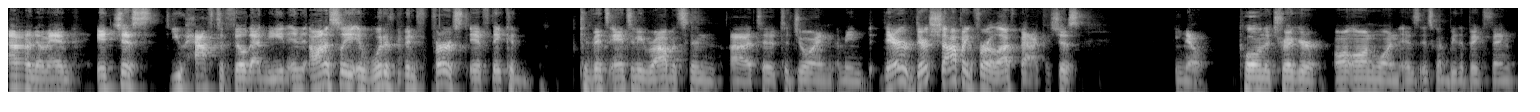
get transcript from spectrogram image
I don't know, man. It just you have to fill that need, and honestly, it would have been first if they could convince Antonee Robinson uh, to to join. I mean, they're they're shopping for a left back. It's just you know pulling the trigger on, on one is, is going to be the big thing.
